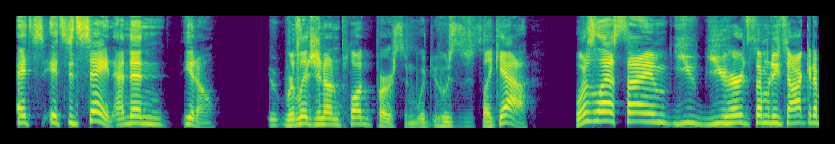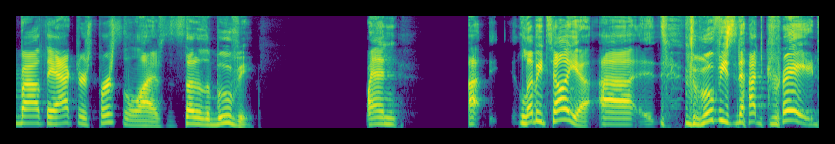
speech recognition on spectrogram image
It's it's insane. And then you know, religion unplugged person would- who's just like, yeah. Was the last time you you heard somebody talking about the actor's personal lives instead of the movie? And uh, let me tell you, uh, the movie's not great,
